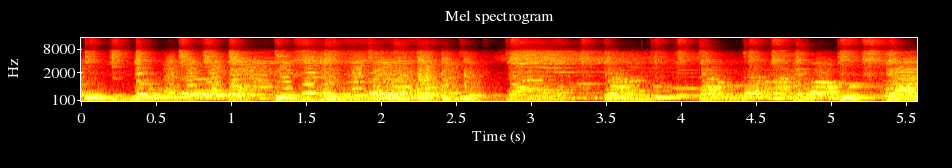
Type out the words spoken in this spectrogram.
Come, come, come,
